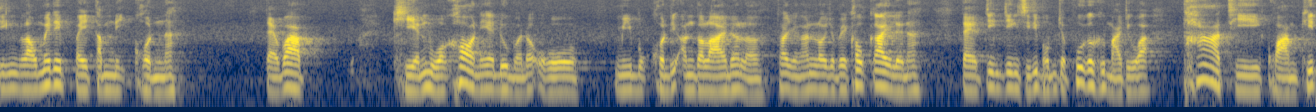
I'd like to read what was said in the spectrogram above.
ริง ๆ เราไม่ได้ไปตำหนิคนนะ แต่ว่าเขียนหัวข้อนี้ดูเหมือนว่าโอ้โห มีบุคคลที่อันตรายนั่นเหรอ ถ้าอย่างนั้นเราจะไปเข้าใกล้เลยนะ แต่จริง ๆ สิ่งที่ผมจะพูดก็คือหมายถึงว่าท่าทีความคิด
